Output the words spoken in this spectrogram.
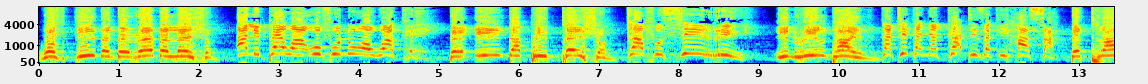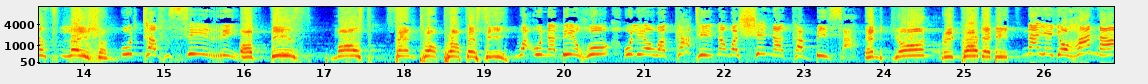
was given the revelation, alipewa ufunuo wake. the interpretation tafsiri. in real time, katika nyakati za kihasa. the translation utafsiri. of this most central prophecy. wa unabii huu ulio wakati na washina kabisa And John recorded it naye yohana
